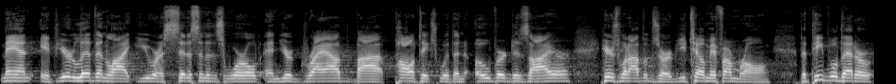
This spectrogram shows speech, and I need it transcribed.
man, if you're living like you are a citizen of this world and you're grabbed by politics with an over desire, here's what I've observed. You tell me if I'm wrong. The people that are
